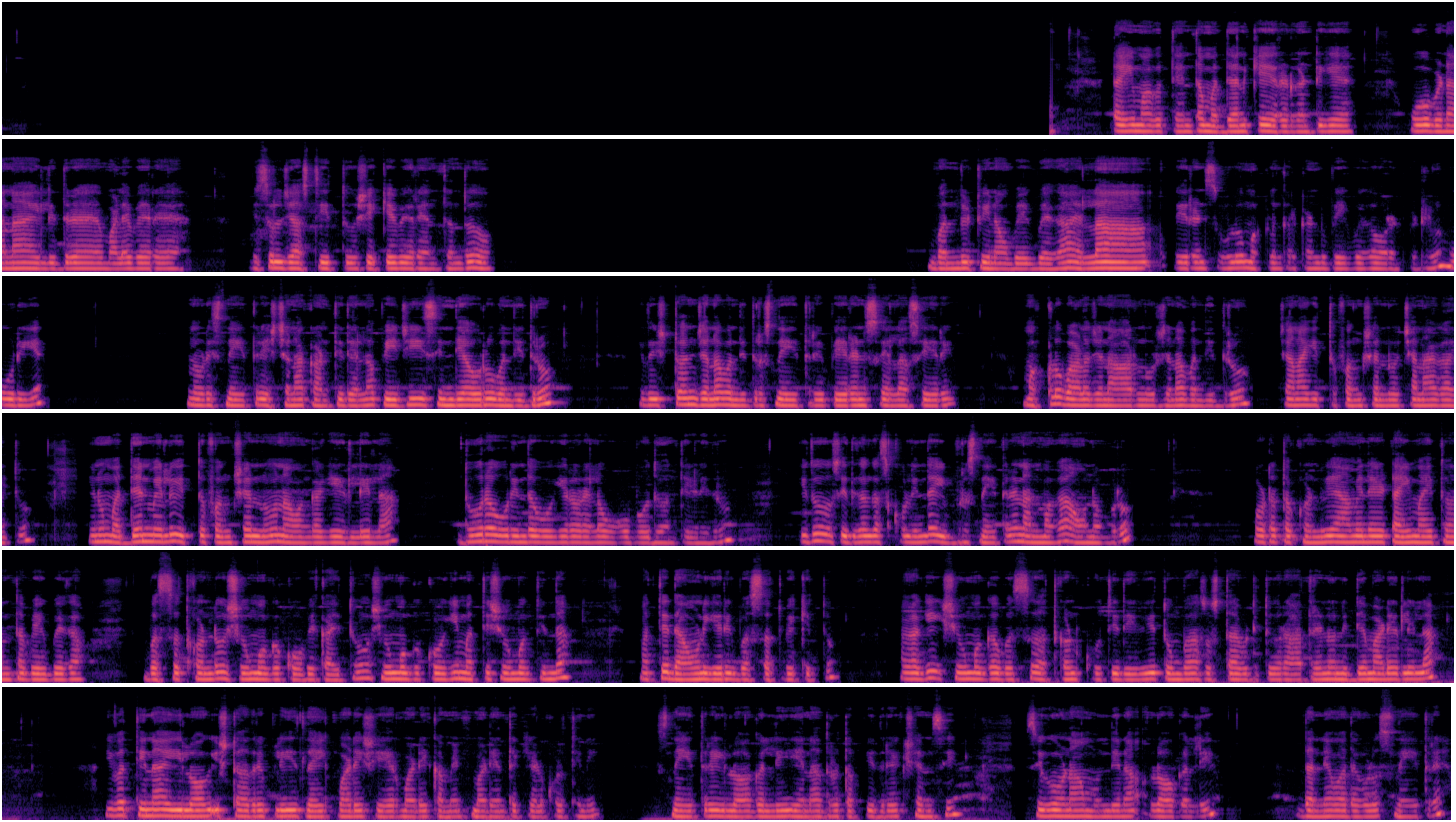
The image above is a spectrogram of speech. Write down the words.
ಟೈಮ್ ಆಗುತ್ತೆ ಅಂತ ಮಧ್ಯಾಹ್ನಕ್ಕೆ ಎರಡು ಗಂಟೆಗೆ ಹೋಗ್ಬಿಡೋಣ. ಇಲ್ಲಿದ್ದರೆ ಮಳೆ ಬೇರೆ, ಬಿಸಿಲು ಜಾಸ್ತಿ ಇತ್ತು, ಸೆಕೆ ಬೇರೆ ಅಂತಂದು ಬಂದ್ಬಿಟ್ವಿ ನಾವು ಬೇಗ ಬೇಗ. ಎಲ್ಲ ಪೇರೆಂಟ್ಸ್ಗಳು ಮಕ್ಳನ್ನ ಕರ್ಕೊಂಡು ಬೇಗ ಬೇಗ ಹೊರಟ್ಬಿಟ್ರು ಊರಿಗೆ. ನೋಡಿ ಸ್ನೇಹಿತರೆ, ಎಷ್ಟು ಚೆನ್ನಾಗಿ ಕಾಣ್ತಿದೆ ಎಲ್ಲ ಪಿ ಜಿ ಸಿಂಧ್ಯಾ ಅವರು ಬಂದಿದ್ದರು ಇದು ಇಷ್ಟೊಂದು ಜನ ಬಂದಿದ್ದರು ಸ್ನೇಹಿತರೆ ಪೇರೆಂಟ್ಸ್ ಎಲ್ಲ ಸೇರಿ. ಮಕ್ಕಳು ಭಾಳ ಜನ, ಆರುನೂರು ಜನ ಬಂದಿದ್ದರು ಚೆನ್ನಾಗಿತ್ತು ಫಂಕ್ಷನ್ನು ಚೆನ್ನಾಗಾಯಿತು. ಇನ್ನು ಮಧ್ಯಾಹ್ನ ಮೇಲೂ ಇತ್ತು ಫಂಕ್ಷನ್ನು ನಾವು ಹಂಗಾಗಿ ಇರಲಿಲ್ಲ. ದೂರ ಊರಿಂದ ಹೋಗಿರೋರೆಲ್ಲ ಹೋಗ್ಬೋದು ಅಂತ ಹೇಳಿದರು. ಇದು ಸಿದ್ಧಗಂಗಾ ಸ್ಕೂಲಿಂದ ಇಬ್ಬರು ಸ್ನೇಹಿತರೆ ನನ್ನ ಮಗ ಅವನೊಬ್ಬರು ಫೋಟೋ ತಗೊಂಡ್ವಿ ಆಮೇಲೆ ಟೈಮ್ ಆಯಿತು ಅಂತ ಬೇಗ ಬೇಗ ಬಸ್ ಹತ್ಕೊಂಡು ಶಿವಮೊಗ್ಗಕ್ಕೆ ಹೋಗ್ಬೇಕಾಯ್ತು. ಶಿವಮೊಗ್ಗಕ್ಕೆ ಹೋಗಿ ಮತ್ತೆ ಶಿವಮೊಗ್ಗದಿಂದ ಮತ್ತೆ ದಾವಣಗೆರೆಗೆ ಬಸ್ ಹತ್ತಬೇಕಿತ್ತು ಹಾಗಾಗಿ ಶಿವಮೊಗ್ಗ ಬಸ್ಸು ಹತ್ಕೊಂಡು ಕೂತಿದ್ದೀವಿ ತುಂಬ ಸುಸ್ತಾಗ್ಬಿಟ್ಟಿತ್ತು. ರಾತ್ರಿನೂ ನಿದ್ದೆ ಮಾಡಿರಲಿಲ್ಲ. ಇವತ್ತಿನ ಈ ಲಾಗ್ ಇಷ್ಟ ಆದರೆ ಪ್ಲೀಸ್ ಲೈಕ್ ಮಾಡಿ ಶೇರ್ ಮಾಡಿ ಕಮೆಂಟ್ ಮಾಡಿ ಅಂತ ಕೇಳ್ಕೊಳ್ತೀನಿ. ಸ್ನೇಹಿತರೆ, ಈ ಲಾಗಲ್ಲಿ ಏನಾದರೂ ತಪ್ಪಿದರೆ ಕ್ಷಮಿಸಿ. ಸಿಗೋಣ ಮುಂದಿನ ಲಾಗಲ್ಲಿ ಧನ್ಯವಾದಗಳು ಸ್ನೇಹಿತರೆ.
